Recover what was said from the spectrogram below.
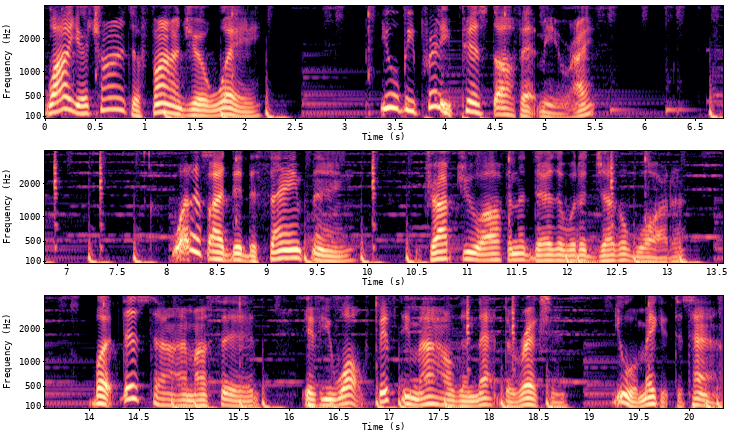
while you're trying to find your way, you will be pretty pissed off at me, right? What if I did the same thing, dropped you off in the desert with a jug of water, but this time I said, if you walk 50 miles in that direction, you will make it to town.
